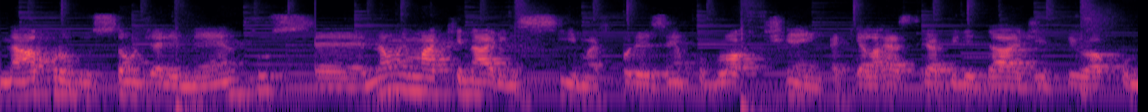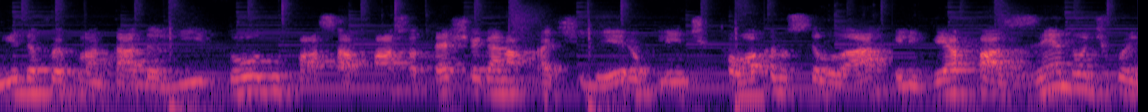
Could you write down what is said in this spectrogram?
na produção de alimentos, é, não em maquinário em si, mas, por exemplo, blockchain, aquela rastreabilidade entre a comida foi plantada ali, todo o passo a passo até chegar na prateleira, o cliente coloca no celular, ele vê a fazenda onde foi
